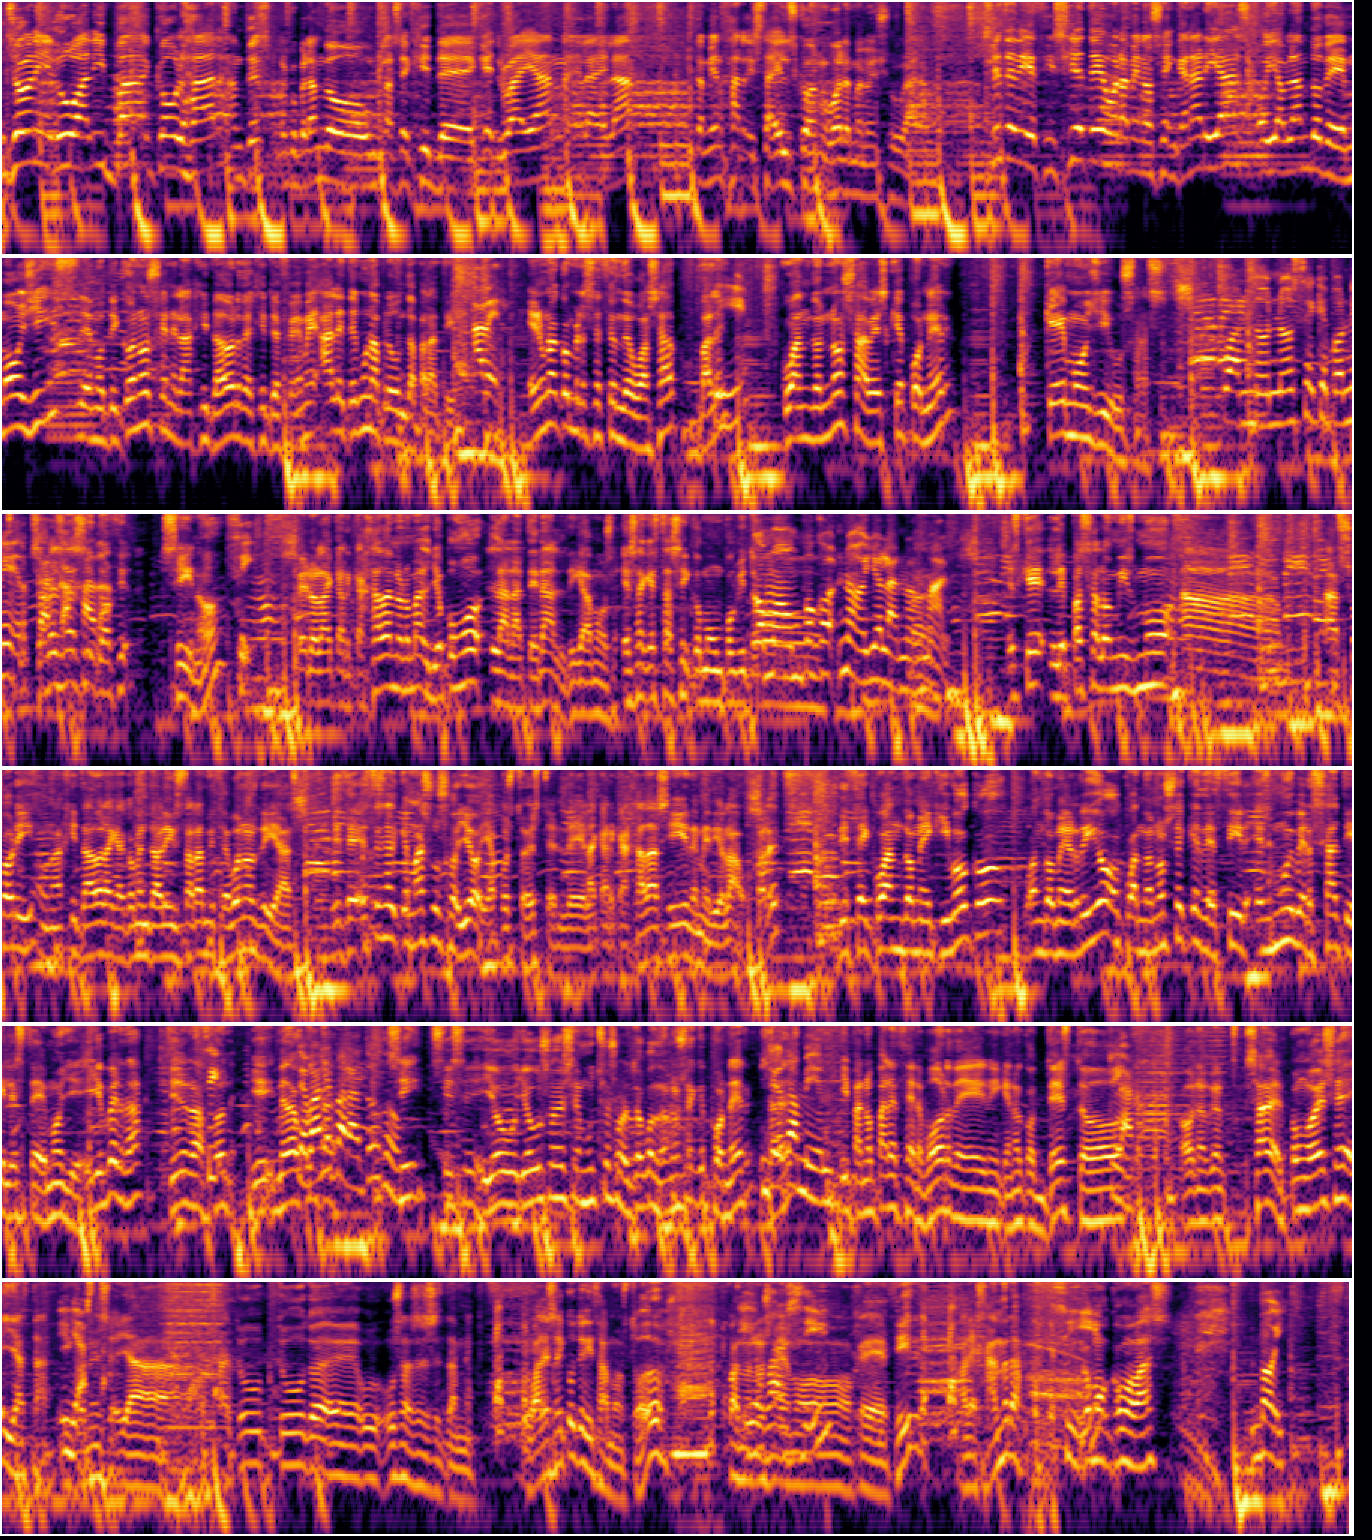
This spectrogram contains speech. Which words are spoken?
Elton John y Dua Lipa, Cole Hart. Antes recuperando un classic hit de Kate Ryan, Ela Ela. Y también Harry Styles con Watermelon Sugar. 7.17, hora menos en Canarias. Hoy hablando de emojis, de emoticonos en el agitador de Hit FM. Ale, tengo una pregunta para ti. A ver. En una conversación de WhatsApp, ¿vale? Sí. Cuando no sabes qué poner, ¿qué emoji usas? Cuando no sé qué poner, ¿Sabes la situación? Sí, ¿no? Sí. Pero la carcajada normal, yo pongo la lateral, digamos. Esa que está así como un poquito. Como un poco... No, yo la normal. Es que le pasa lo mismo a, a Sori, una agitadora que ha comentado en Instagram. Dice, buenos días. Dice, este es el que más uso yo. Y ha puesto este, el de la carcajada así de medio lado, ¿vale? Dice, cuando me equivoco, cuando me río o cuando no sé qué decir. Es muy versátil este emoji. Y es verdad, tienes razón. Sí. Y me he dado Te cuenta- vale para todo. Sí, sí, sí. Yo, yo uso ese mucho, sobre todo cuando no sé qué poner. Yo también. Y para no parecer borde, ni que no contesto. Claro. O no ¿Sabes? Pongo ese y ya está. Y ya con está. ese ya. O sea, tú, tú, eh, usas ese también. Igual es el que utilizamos todos. Cuando no Igual sabemos qué decir. Alejandra, Sí. ¿cómo, ¿cómo vas? Voy.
